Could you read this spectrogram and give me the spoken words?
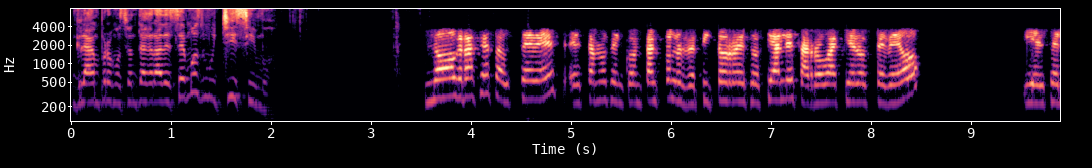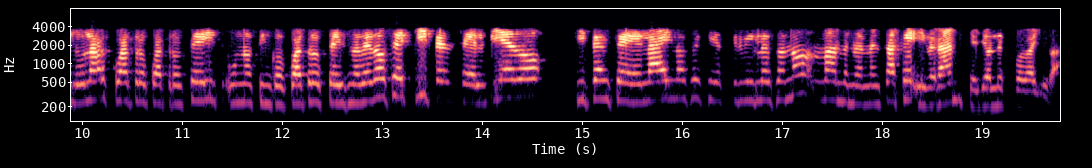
gran promoción. Te agradecemos muchísimo. No, gracias a ustedes. Estamos en contacto, les repito, redes sociales, arroba quiero TVO y el celular 446-154-6912. Quítense el miedo, quítense el ay, no sé si escribirles o no, mándenme el mensaje y verán que yo les puedo ayudar.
